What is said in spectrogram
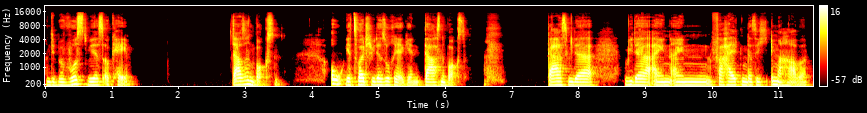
und dir bewusst wirst, okay, da sind Boxen. Oh, jetzt wollte ich wieder so reagieren. Da ist eine Box. Da ist wieder, wieder ein, ein Verhalten, das ich immer habe.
